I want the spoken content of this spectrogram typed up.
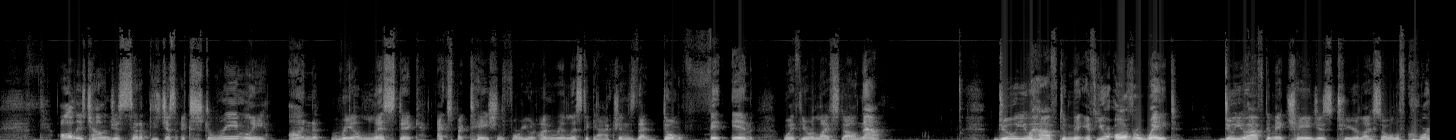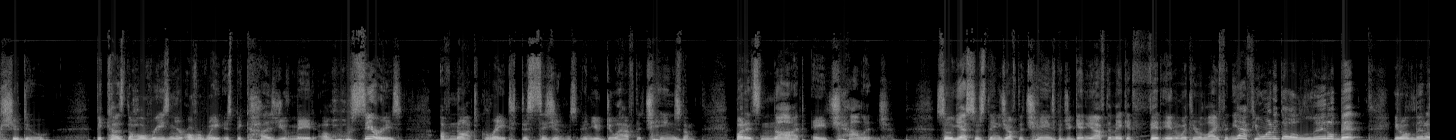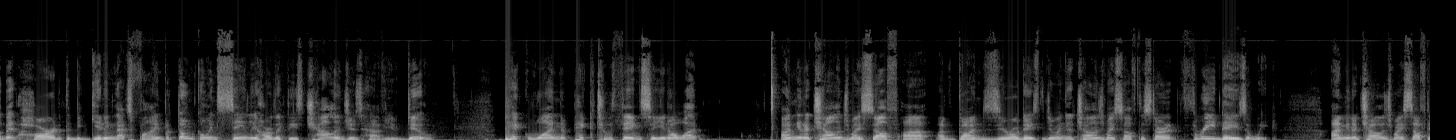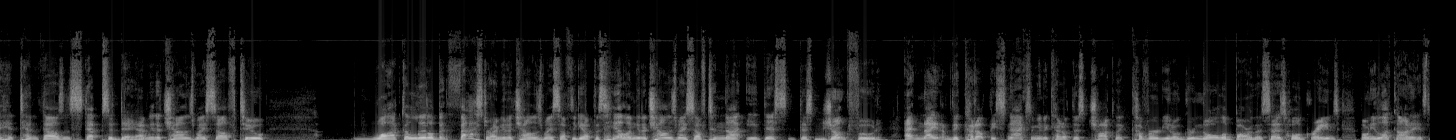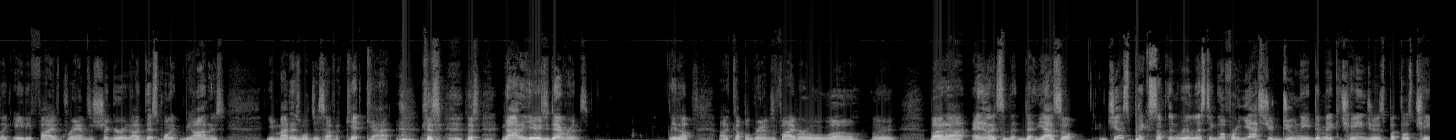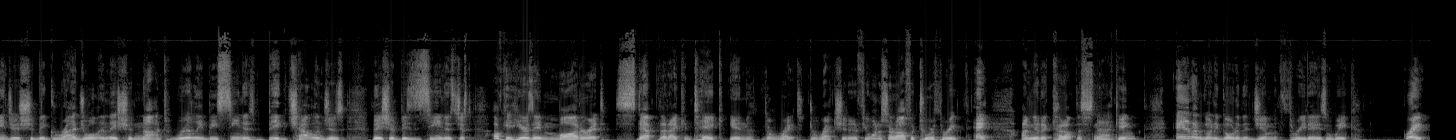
All these challenges set up these just extremely unrealistic expectations for you and unrealistic actions that don't fit in with your lifestyle. Now, do you have to make, if you're overweight, do you have to make changes to your lifestyle? Well, of course you do, because the whole reason you're overweight is because you've made a series of not great decisions and you do have to change them. But it's not a challenge. So, yes, there's things you have to change, but again, you have to make it fit in with your life. And yeah, if you want to go a little bit, you know, a little bit hard at the beginning, that's fine, but don't go insanely hard like these challenges have you do. Pick one, pick two things. So, you know what? I'm going to challenge myself. Uh, I've gone zero days to gym. I'm going to challenge myself to start at three days a week. I'm going to challenge myself to hit 10,000 steps a day. I'm going to challenge myself to walk a little bit faster. I'm going to challenge myself to get up this hill. I'm going to challenge myself to not eat this this junk food at night. I'm going to cut out these snacks. I'm going to cut out this chocolate covered, you know, granola bar that says whole grains, but when you look on it, it's like 85 grams of sugar. At this point, to be honest, you might as well just have a Kit Kat because there's not a huge difference. You know, a couple grams of fiber. Oh well, all right. But uh, anyway, so that, that yeah, so just pick something realistic, go for it. Yes, you do need to make changes, but those changes should be gradual and they should not really be seen as big challenges. They should be seen as just, okay, here's a moderate step that I can take in the right direction. And if you want to start off with two or three, hey, I'm going to cut out the snacking and I'm going to go to the gym three days a week. Great.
